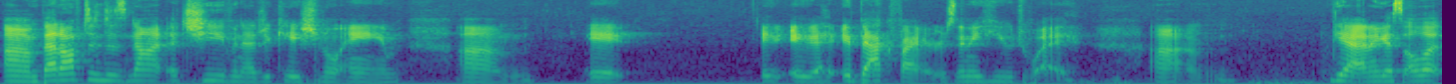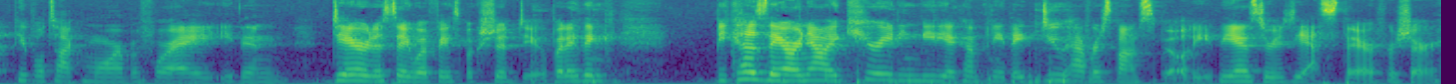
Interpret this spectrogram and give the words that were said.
um, that often does not achieve an educational aim. Um, it, it, it, it, backfires in a huge way. Um, yeah, and I guess I'll let people talk more before I even dare to say what Facebook should do. But I think because they are now a curating media company, they do have responsibility. The answer is yes, there for sure.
